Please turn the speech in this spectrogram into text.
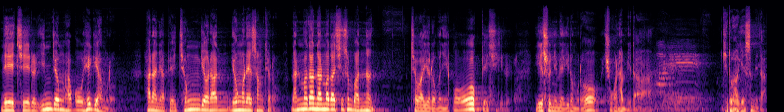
내 죄를 인정하고 회개함으로 하나님 앞에 정결한 영혼의 상태로 날마다 날마다 씻음 받는 저와 여러분이 꼭 되시기를 예수님의 이름으로 축원합니다. 기도하겠습니다.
